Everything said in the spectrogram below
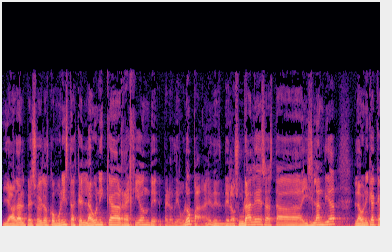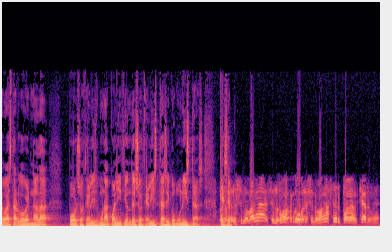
y ahora el PSOE y los comunistas, que es la única región de, pero de Europa, ¿eh? de, de los Urales hasta Islandia, la única que va a estar gobernada por socialismo, una coalición de socialistas y comunistas. Que Bueno, se- pero se lo van a, se lo van a cobrar, se lo van a hacer pagar caro, ¿eh?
